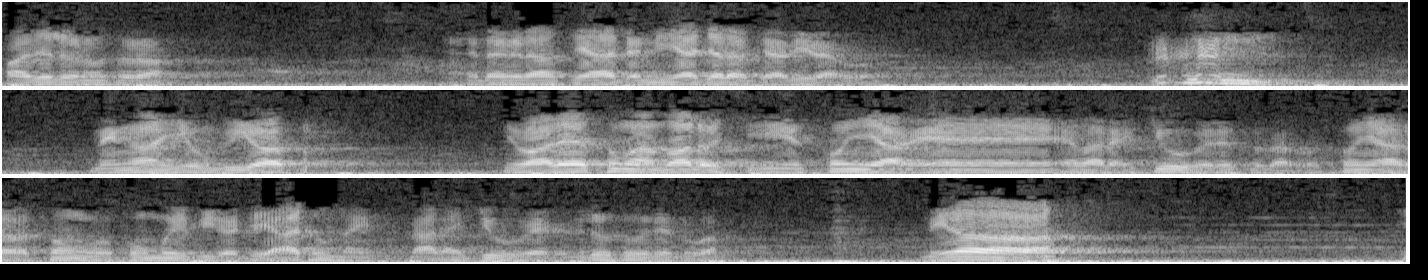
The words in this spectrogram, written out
ပါသေးလို့တော့ဆိုတော့ဒါကြရာဆရာတဏှာကြတော့ဆရာသေးတာကိုမင်္ဂယုံပြီးတော့ ရွာတဲ့ဆုံးမသွားလို့ရှိရင်ဆုံးရတယ်အဲ့ဒါလည်းအကျိုးပဲလို့ဆိုတာကိုဆုံးရတော့ဆုံးကိုဖုံးပေးပြီးတော့တရားထုတ်နိုင်ဒါလည်းအကျိုးပဲလို့ဒီလိုဆိုတဲ့သူကဒါတော့တ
